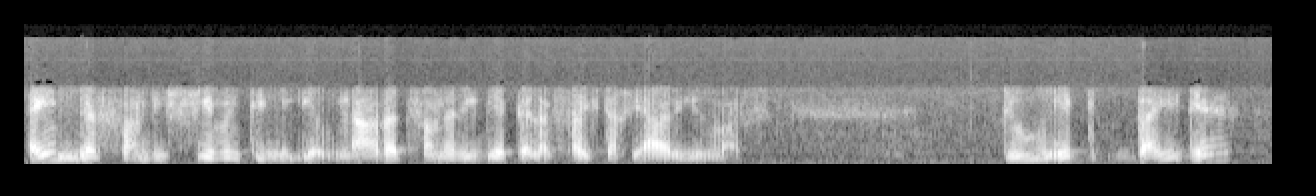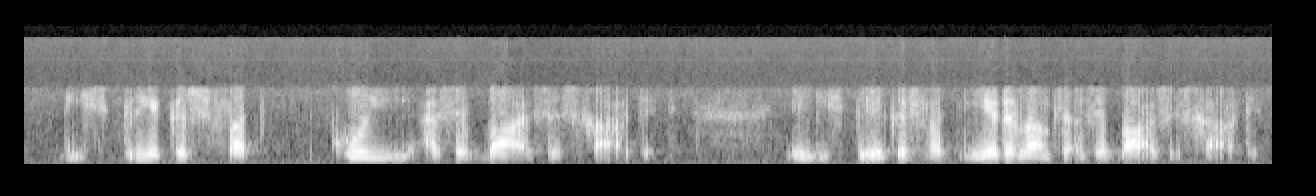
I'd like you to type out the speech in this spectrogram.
einde van die 17de eeu nadat van Riebeeck hulle 50 jaar hier was. Toe het beide die sprekers wat Khoi as 'n basis gehad het en die sprekers wat Nederlands as 'n basis gehad het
